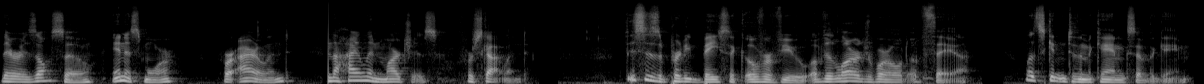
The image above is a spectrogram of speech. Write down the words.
There is also Inismore for Ireland and the Highland Marches for Scotland. This is a pretty basic overview of the large world of Théah. Let's get into the mechanics of the game.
